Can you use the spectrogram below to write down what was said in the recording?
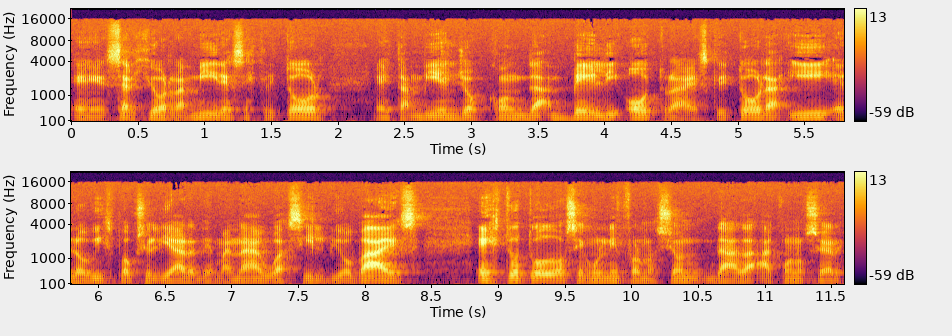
eh, Sergio Ramírez, escritor, eh, también Joconda Belli, otra escritora, y el obispo auxiliar de Managua, Silvio Báez. Esto todo según la información dada a conocer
